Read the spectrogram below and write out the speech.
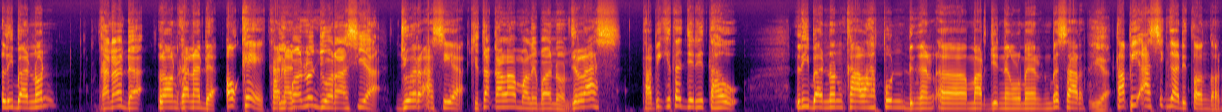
Libanon Kanada. lawan Kanada. Oke, Kanada Lebanon juara Asia. juara Asia. Kita kalah sama Lebanon. Jelas, tapi kita jadi tahu Libanon kalah pun dengan eh, margin yang lumayan besar, Iya. tapi asik nggak ditonton,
